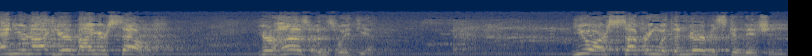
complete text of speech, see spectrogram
And you're not here by yourself. Your husband's with you. You are suffering with a nervous condition.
